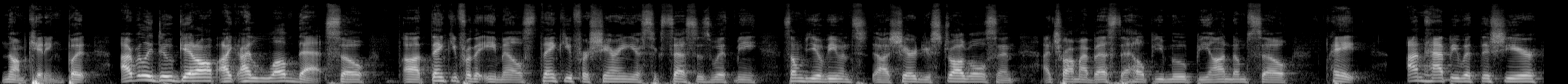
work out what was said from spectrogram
No, I'm kidding, but I really do get off. I, I love that. So uh, thank you for the emails. Thank you for sharing your successes with me. Some of you have even uh, shared your struggles, and I try my best to help you move beyond them. So, hey, I'm happy with this year.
